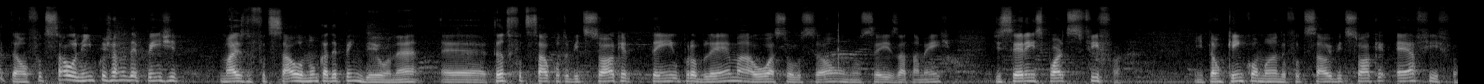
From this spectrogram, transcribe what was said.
Então, o futsal olímpico já não depende mais do futsal, ou nunca dependeu, né? É, tanto o futsal quanto o beach soccer tem o problema ou a solução, não sei exatamente, de serem esportes FIFA. Então quem comanda o futsal e beach soccer é a FIFA.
